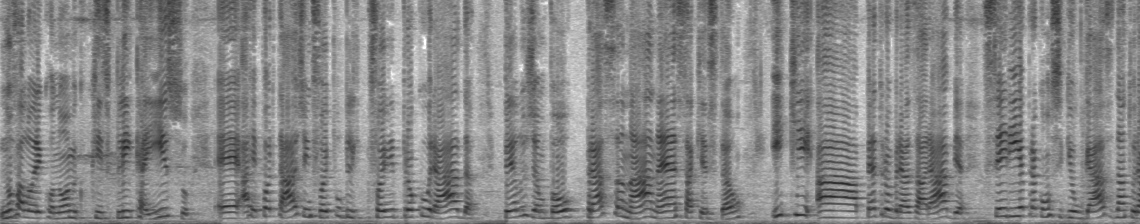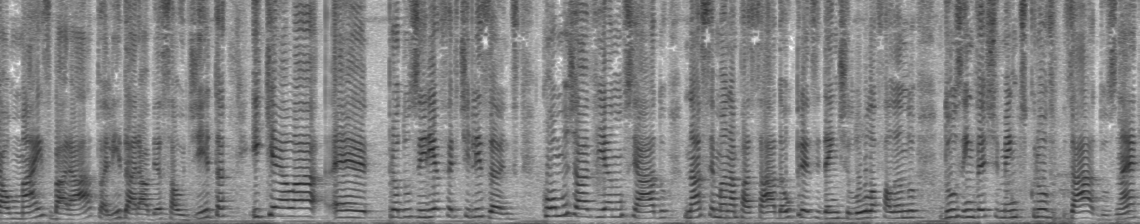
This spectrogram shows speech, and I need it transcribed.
no Valor Econômico que explica isso, é, a reportagem foi, foi procurada pelo Jean Paul para sanar né, essa questão e que a Petrobras Arábia seria para conseguir o gás natural mais barato ali da Arábia Saudita e que ela é, produziria fertilizantes, como já havia anunciado na semana passada o presidente Lula falando dos investimentos cruzados, né,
